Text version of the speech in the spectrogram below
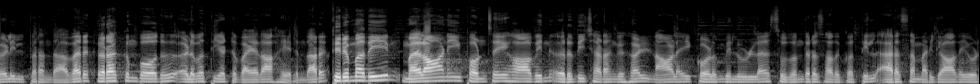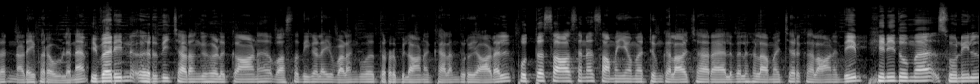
ஏழில் பிறந்த அவர் இறக்கும்போது எழுபத்தி எட்டு வயதாக இருந்தார். திருமதி மெலானி பொன்சேகாவின் இறுதிச் சடங்குகள் நாளை கொழும்பில் உள்ள சுதந்திர சதுக்கத்தில் அரச மரியாதையுடன் நடைபெற உள்ளன இவரின் இறுதிச் சடங்குகளுக்கான வசதிகளை வழங்குவது தொடர்பிலான கலந்துரையாடல் புத்த சாசன சமய மற்றும் கலாச்சார அலுவல்கள் அமைச்சர் கலாநிதி ஹினிதும சுனில்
